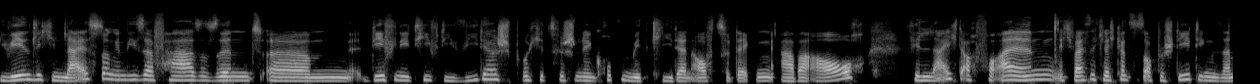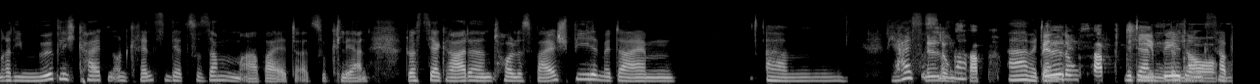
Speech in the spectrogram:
die wesentlichen Leistungen in dieser Phase sind ähm, definitiv die Widersprüche zwischen den Gruppenmitgliedern aufzudecken, aber auch vielleicht auch vor allem, ich weiß nicht, vielleicht kannst du es auch bestätigen, Sandra, die Möglichkeiten und Grenzen der Zusammenarbeit äh, zu klären. Du hast ja gerade ein tolles Beispiel mit deinem ähm, wie heißt es? Bildungshub. Ah, mit Bildungshub. Mit deinem Bildungshub. Genau.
